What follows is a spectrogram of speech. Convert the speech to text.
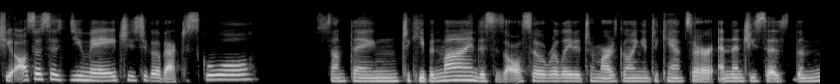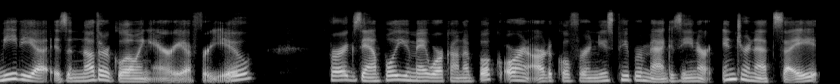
she also says you may choose to go back to school, something to keep in mind. This is also related to Mars going into Cancer. And then she says the media is another glowing area for you. For example, you may work on a book or an article for a newspaper, magazine, or internet site.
